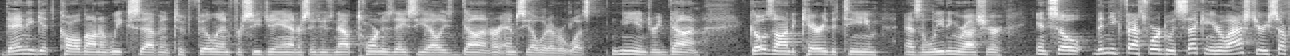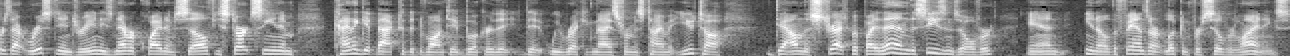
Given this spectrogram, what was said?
Then he gets called on in week seven to fill in for C.J. Anderson, who's now torn his ACL. He's done, or MCL, whatever it was, knee injury done. Goes on to carry the team as a leading rusher. And so then you fast forward to his second year. Last year, he suffers that wrist injury and he's never quite himself. You start seeing him kind of get back to the Devontae Booker that, that we recognize from his time at Utah down the stretch. But by then, the season's over and, you know, the fans aren't looking for silver linings.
